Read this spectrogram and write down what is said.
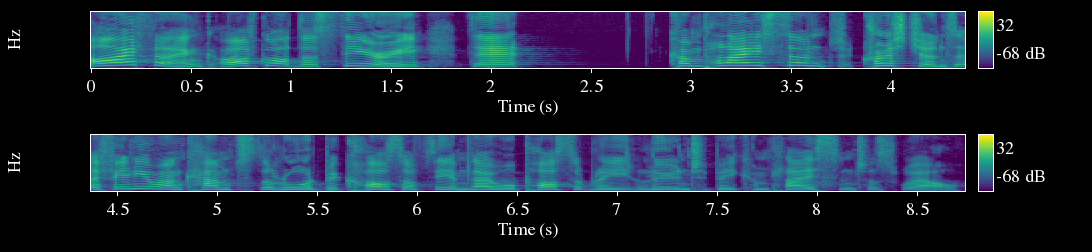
I think I've got this theory that complacent Christians, if anyone comes to the Lord because of them, they will possibly learn to be complacent as well.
